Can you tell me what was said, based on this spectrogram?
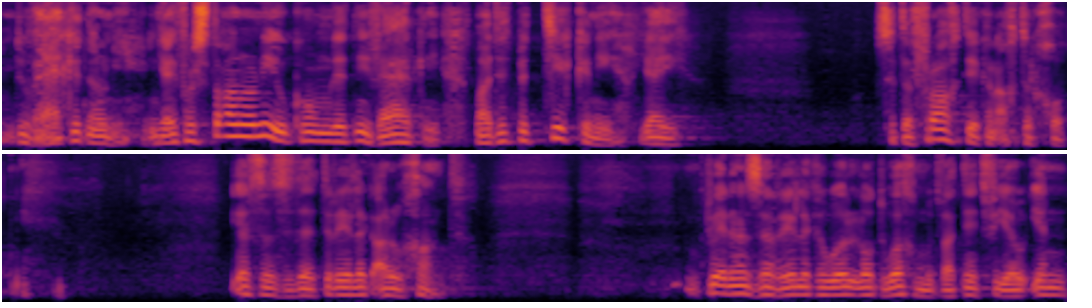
En dit werk dit nou nie. En jy verstaan nou nie hoekom dit nie werk nie, maar dit beteken nie jy sit 'n vraagteken agter God nie. Eerstens is dit redelik arrogant. Tweedens 'n redelike lot hoogmoed wat net vir jou een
